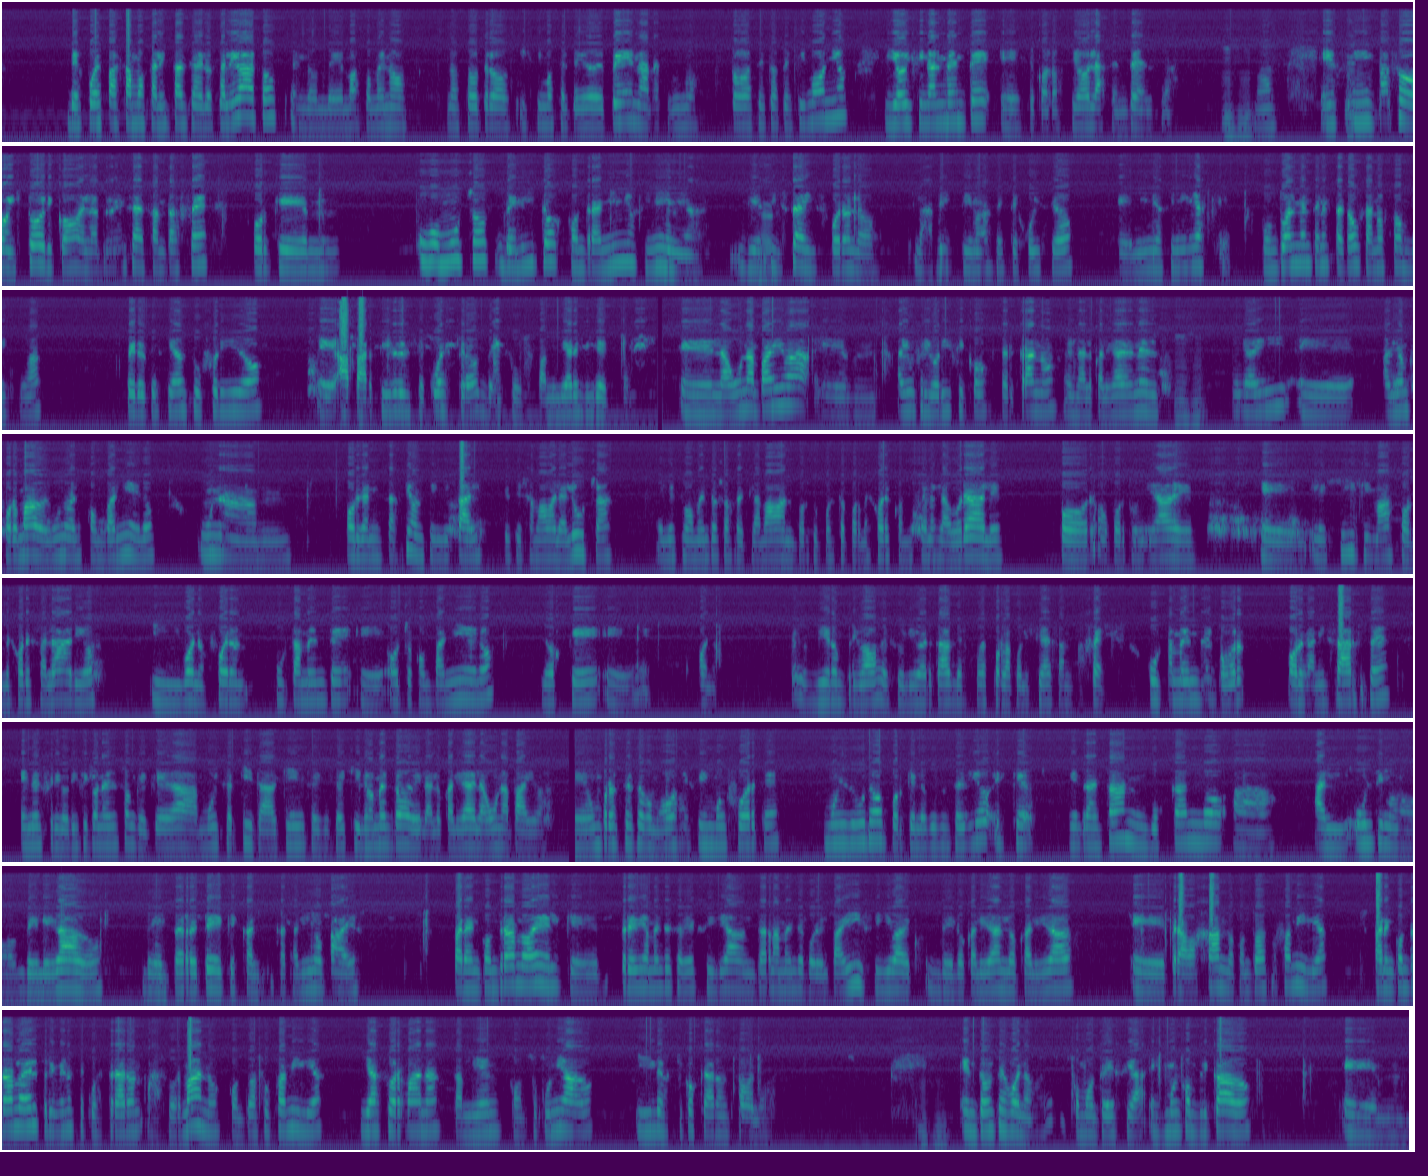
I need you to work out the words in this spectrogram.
Después pasamos a la instancia de los alegatos, en donde más o menos nosotros hicimos el pedido de pena, recibimos todos estos testimonios y hoy finalmente eh, se conoció la sentencia. Es un paso histórico en la provincia de Santa Fe porque mm, hubo muchos delitos contra niños y niñas. 16 fueron los, las víctimas de este juicio, eh, niños y niñas que puntualmente en esta causa no son víctimas, pero que sí han sufrido eh, a partir del secuestro de sus familiares directos. En Laguna Paiva eh, hay un frigorífico cercano en la localidad de Nelson. Y ahí habían formado algunos de los compañeros una mm, organización sindical que se llamaba La Lucha. En ese momento ellos reclamaban, por supuesto, por mejores condiciones laborales, por oportunidades eh, legítimas, por mejores salarios. Y bueno, fueron justamente eh, ocho compañeros los que, eh, bueno, vieron privados de su libertad después por la policía de Santa Fe, justamente por organizarse en el frigorífico Nelson que queda muy cerquita, a 15, 16 kilómetros de la localidad de Laguna Paiva. Eh, un proceso, como vos decís, muy fuerte, muy duro, porque lo que sucedió es que mientras estaban buscando al último delegado del PRT, que es Catalino Páez, para encontrarlo a él, que previamente se había exiliado internamente por el país y iba de, localidad en localidad eh, trabajando con toda su familia, para encontrarlo a él, primero secuestraron a su hermano con toda su familia y a su hermana también con su cuñado y los chicos quedaron solos. Entonces, bueno, como te decía, es muy complicado em,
